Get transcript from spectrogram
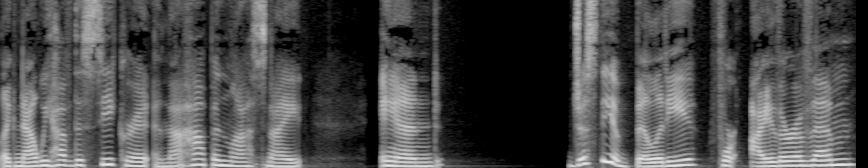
Like now we have this secret, and that happened last night. And just the ability for either of them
